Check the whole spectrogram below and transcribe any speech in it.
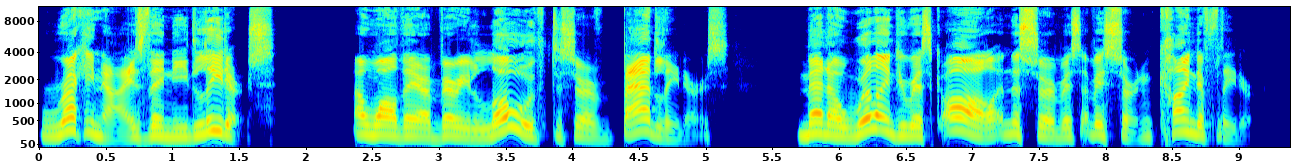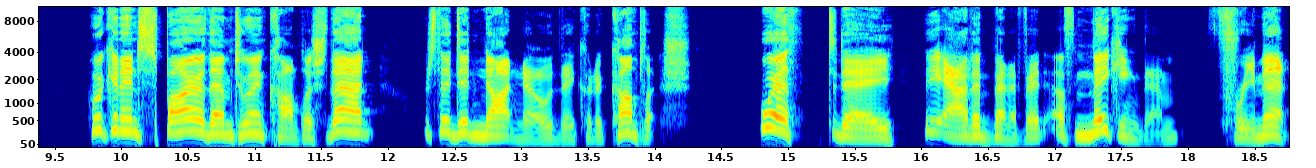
recognize they need leaders. And while they are very loath to serve bad leaders, men are willing to risk all in the service of a certain kind of leader, who can inspire them to accomplish that which they did not know they could accomplish, with, today, the added benefit of making them free men.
